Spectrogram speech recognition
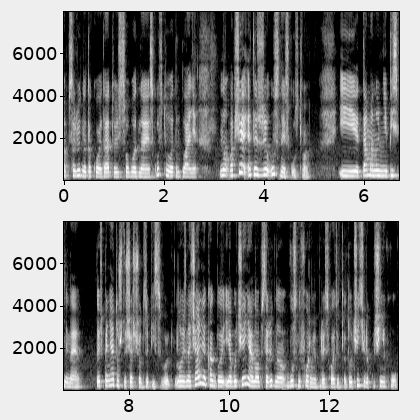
абсолютно такое, да, то есть свободное искусство в этом плане. Но вообще это же устное искусство, и там оно не письменное. То есть понятно, что сейчас что-то записывают. Но изначально как бы и обучение, оно абсолютно в устной форме происходит, от учителя к ученику.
